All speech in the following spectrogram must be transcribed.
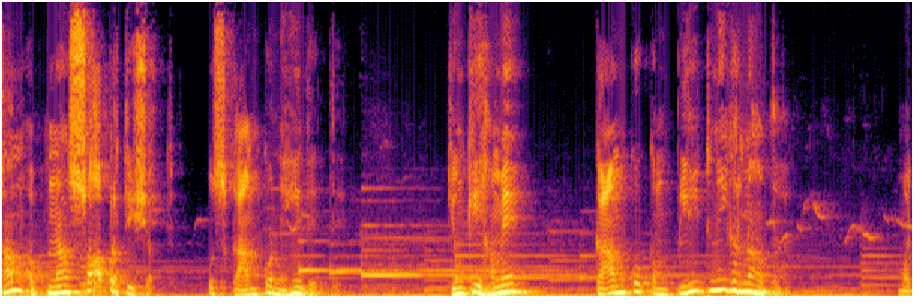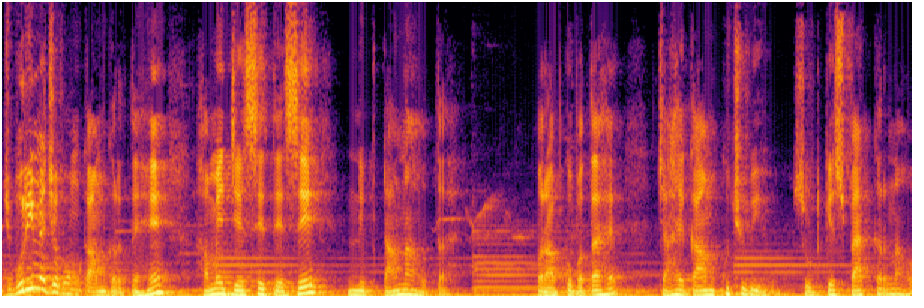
हम अपना सौ प्रतिशत उस काम को नहीं देते, क्योंकि हमें काम को कंप्लीट नहीं करना होता। है मजबूरी में जब हम काम करते हैं, हमें जैसे तैसे निपटाना होता है। और आपको पता है, चाहे काम कुछ भी हो सूटकेस पैक करना हो,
